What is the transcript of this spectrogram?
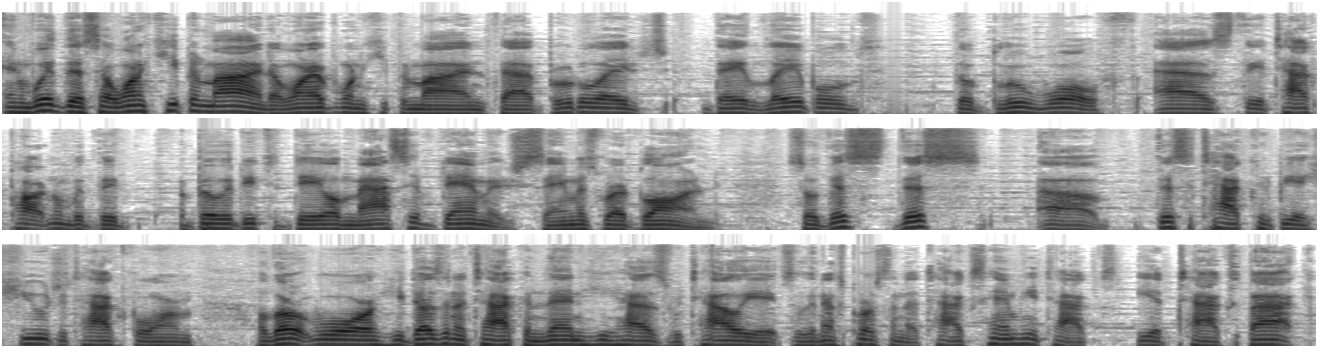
And with this, I want to keep in mind, I want everyone to keep in mind that Brutal Age, they labeled the Blue Wolf as the attack partner with the ability to deal massive damage, same as Red Blonde. So this this uh, this attack could be a huge attack for him. Alert War, he does an attack and then he has retaliate. So the next person attacks him, he attacks he attacks back.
